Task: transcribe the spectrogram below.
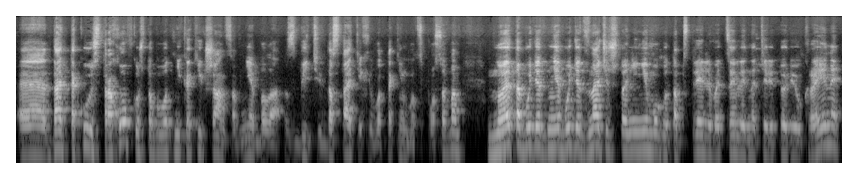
э, дать такую страховку, чтобы вот никаких шансов не было сбить, достать их и вот таким вот способом. Но это будет, не будет значить, что они не могут обстреливать цели на территории Украины,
